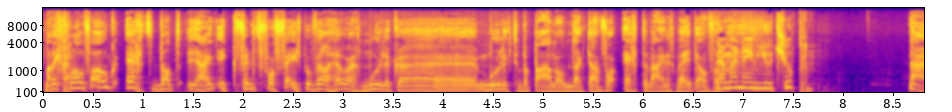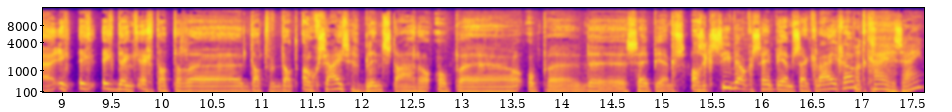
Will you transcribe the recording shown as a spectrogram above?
Maar ik geloof ook echt dat. Ja, ik- vind het voor Facebook wel heel erg moeilijk, eh, moeilijk te bepalen. Omdat ik daarvoor echt te weinig weet over. Nou, maar neem YouTube. Nou, ik, ik, ik denk echt dat, er, eh, dat, dat ook zij zich blind staren op, eh, op eh, de CPM's. Als ik zie welke CPM's zij krijgen. Wat krijgen zij?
